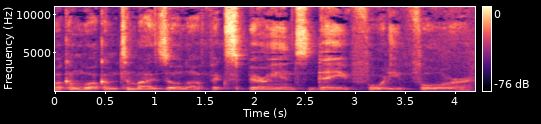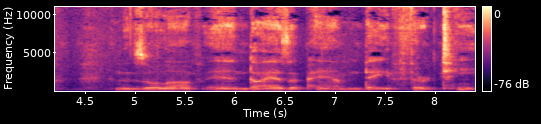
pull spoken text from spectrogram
Welcome, welcome to my Zoloft experience, day 44, and the Zoloft and diazepam, day 13.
